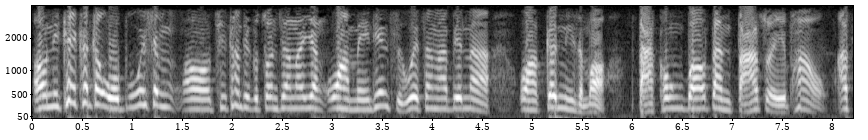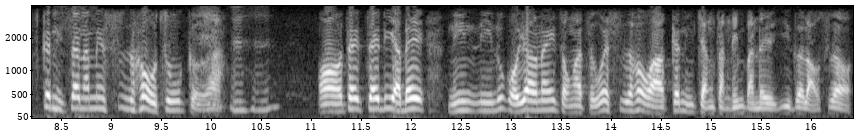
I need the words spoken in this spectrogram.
哦，你可以看到，我不会像哦其他的一个专家那样，哇，每天只会在那边呢，哇，跟你什么打空包弹、打嘴炮啊，跟你在那边事后诸葛啊。嗯哼。哦，在在利亚杯，你你如果要那一种啊，只会事后啊跟你讲涨停板的一个老师哦，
